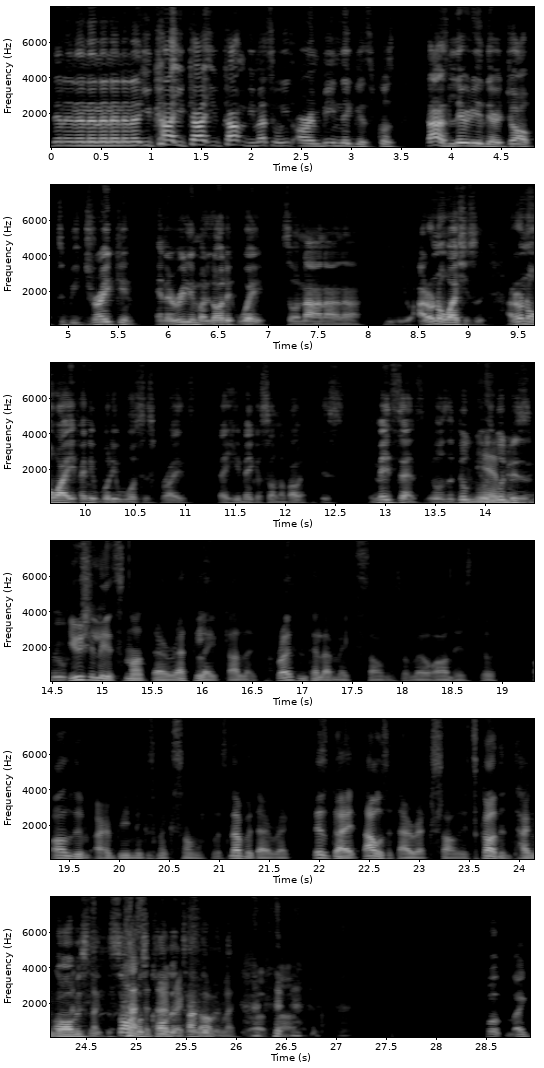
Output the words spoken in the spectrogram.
No, no, no, no, no, no, no, no. You can't, you can't, you can't be messing with these R and B niggas because that's literally their job to be draking in a really melodic way. So nah, nah, nah. You- I don't know why she's. I don't know why if anybody was surprised that he'd make a song about this. It made sense. It was a, good, it was Yeah, a good business move. Usually it's not direct like that. Like Bryson Tiller makes songs about all his stuff. All the R&B niggas make songs, but it's never direct. This guy, that was a direct song. It's called Entanglement. obviously, like, the song was called direct song, Entanglement. like- Uh, nah. but like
